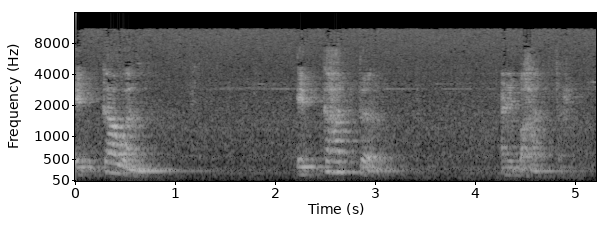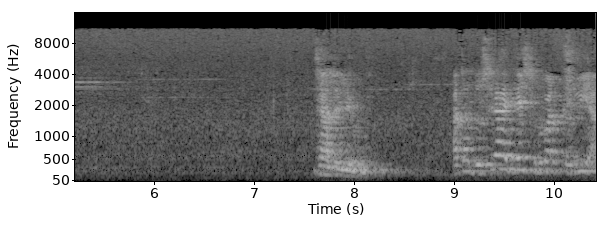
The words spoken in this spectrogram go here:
एक्कावन्न एकाहत्तर आणि बहात्तर. झालं लिहून. आता दुसऱ्या अध्याय सुरुवात करूया.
